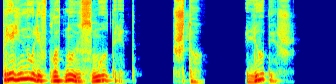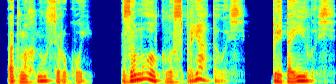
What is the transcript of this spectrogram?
прильнули вплотную, смотрят. Что, любишь? Отмахнулся рукой. Замолкла, спряталась, притаилась.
